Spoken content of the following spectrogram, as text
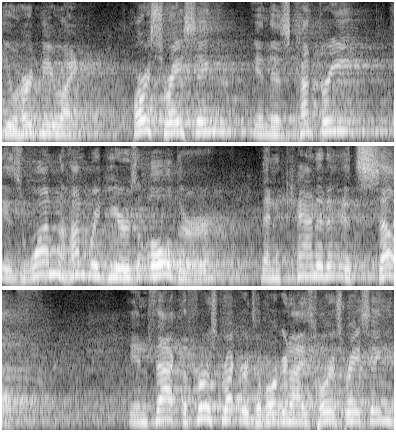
you heard me right. Horse racing in this country is 100 years older than Canada itself. In fact, the first records of organized horse racing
